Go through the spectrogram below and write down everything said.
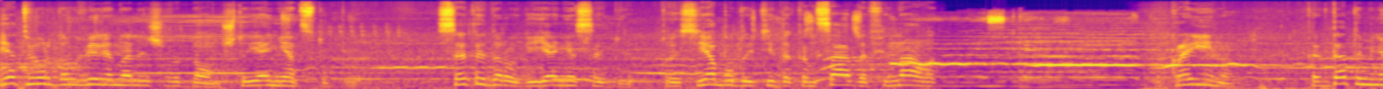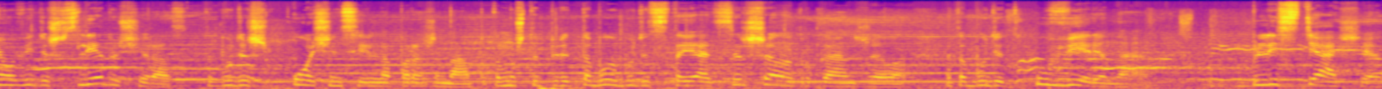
Я твердо уверена лишь в одном, что я не отступлю. С этой дороги я не сойду. То есть я буду идти до конца, до финала. Украина, когда ты меня увидишь в следующий раз, ты будешь очень сильно поражена, потому что перед тобой будет стоять совершенно другая Анжела. Это будет уверенная, блестящая,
